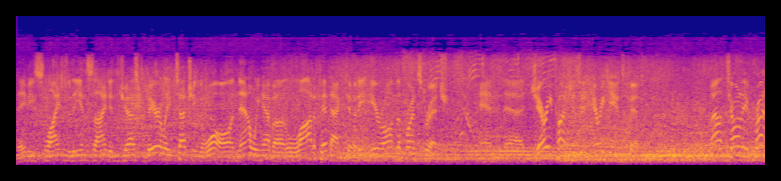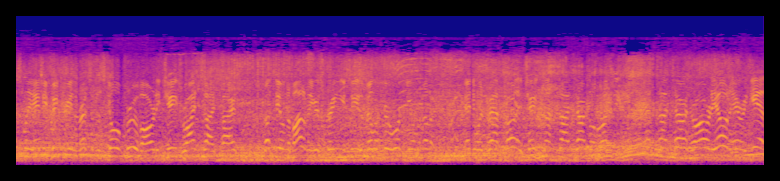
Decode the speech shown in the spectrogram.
Davey sliding to the inside and just barely touching the wall. And now we have a lot of pit activity here on the front stretch. And uh, Jerry Punch is in Harry Gant's pit. Well, Charlie Presley, Andy Petree, and the rest of the Skoal crew have already changed right side tires. Rusty on the bottom of your screen, you see the Miller crew working on the Miller genuine draft car. They changed left side tires on Rusty. Left side tires are already on here again.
